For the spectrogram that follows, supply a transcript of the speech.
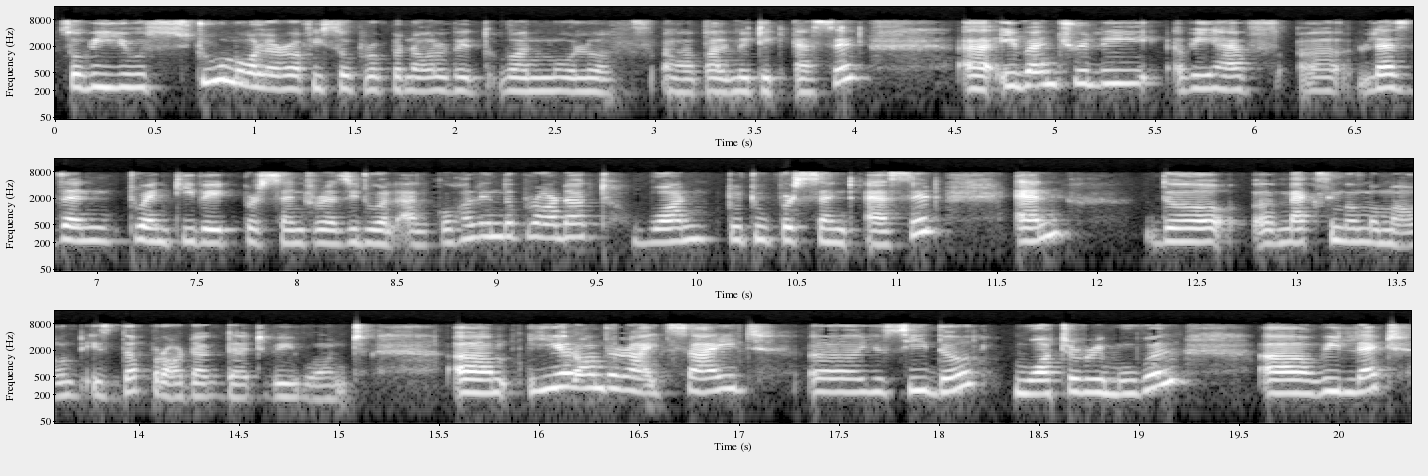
So we use two molar of isopropanol with one mole of uh, palmitic acid. Uh, eventually, we have uh, less than 28% residual alcohol in the product, 1 to 2% acid, and the uh, maximum amount is the product that we want. Um, here on the right side, uh, you see the water removal. Uh, we let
